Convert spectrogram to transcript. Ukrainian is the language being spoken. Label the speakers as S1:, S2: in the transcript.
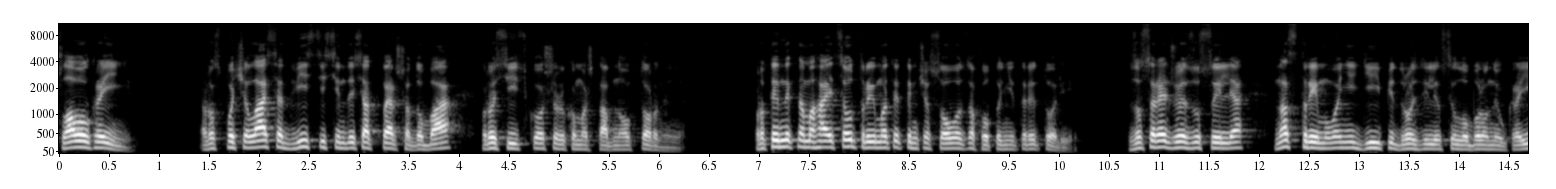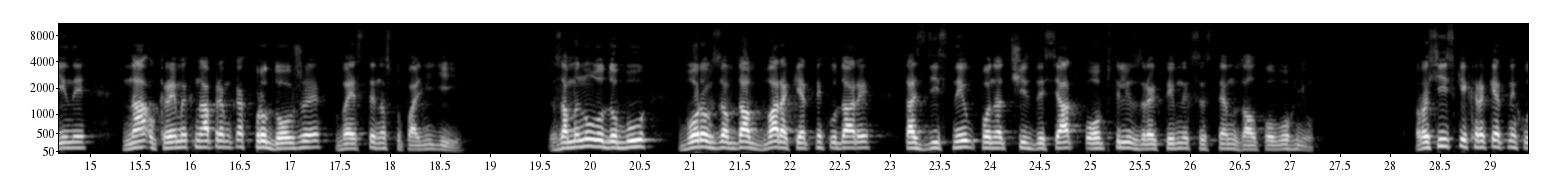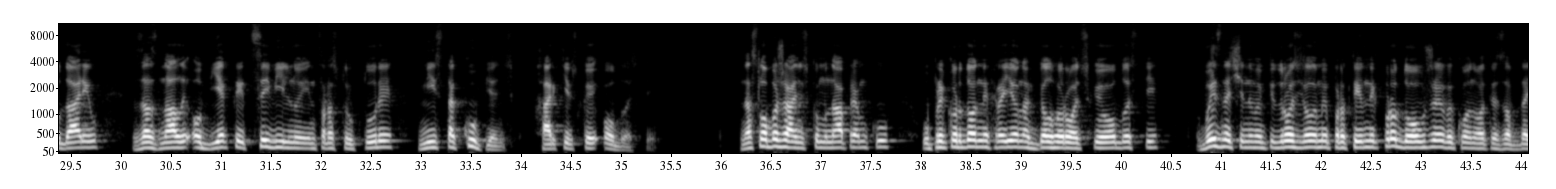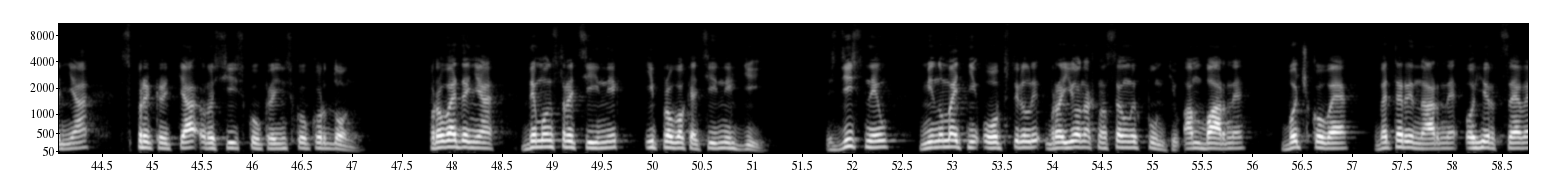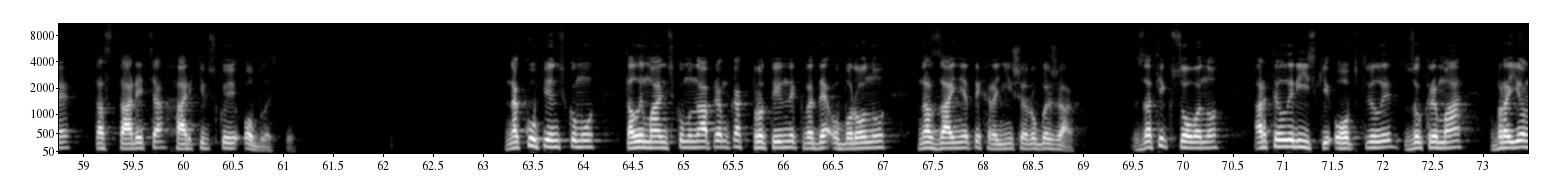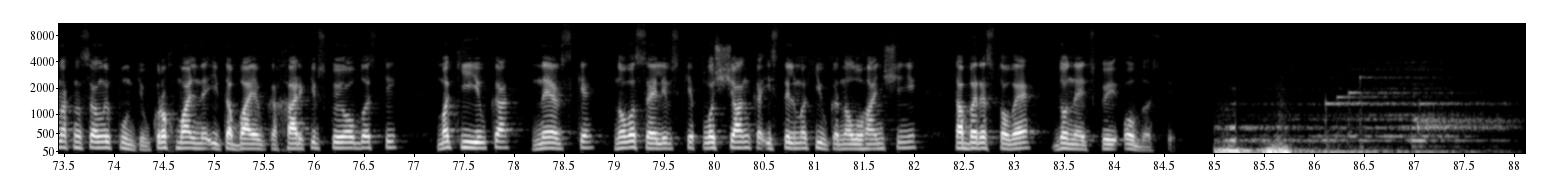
S1: Слава Україні! Розпочалася 271 доба російського широкомасштабного вторгнення. Противник намагається отримати тимчасово захоплені території, зосереджує зусилля на стримуванні дій підрозділів Сил оборони України на окремих напрямках, продовжує вести наступальні дії. За минулу добу ворог завдав два ракетних удари та здійснив понад 60 обстрілів з реактивних систем залпового вогню. Російських ракетних ударів зазнали об'єкти цивільної інфраструктури міста Куп'янськ Харківської області. На Слобожанському напрямку у прикордонних районах Білгородської області визначеними підрозділами противник продовжує виконувати завдання з прикриття російсько-українського кордону, проведення демонстраційних і провокаційних дій. Здійснив мінометні обстріли в районах населених пунктів Амбарне, Бочкове, Ветеринарне, Огірцеве та Стариця Харківської області. На Куп'янському та Лиманському напрямках противник веде оборону на зайнятих раніше рубежах. Зафіксовано артилерійські обстріли, зокрема в районах населених пунктів Крохмальне і Табаєвка Харківської області, Макіївка, Невське, Новоселівське, Площанка і Стельмахівка на Луганщині та Берестове Донецької області.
